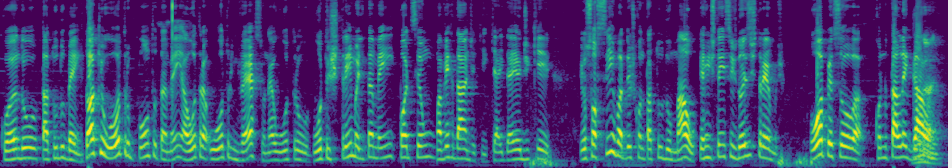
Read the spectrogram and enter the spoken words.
quando tá tudo bem. Só que o outro ponto também, a outra, o outro inverso, né? O outro, o outro extremo, ele também pode ser uma verdade aqui, que é a ideia de que eu só sirvo a Deus quando tá tudo mal, que a gente tem esses dois extremos. Ou a pessoa, quando tá legal, Verdade.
